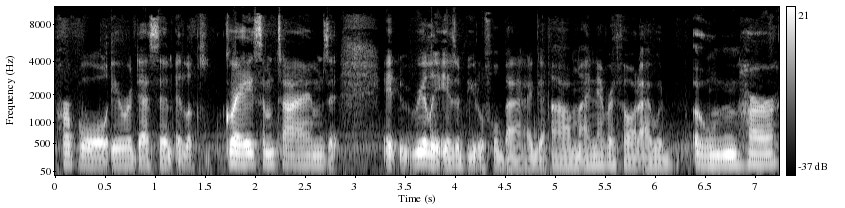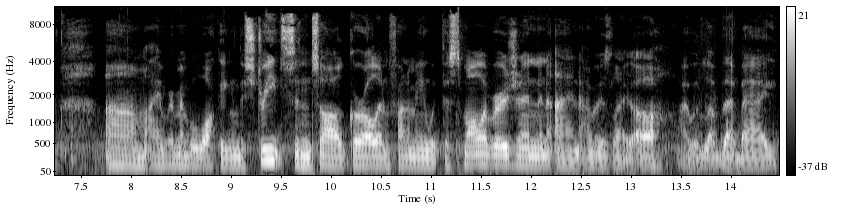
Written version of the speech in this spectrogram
purple iridescent, it looks gray sometimes. It, it really is a beautiful bag. Um, I never thought I would own her. Um, I remember walking the streets and saw a girl in front of me with the smaller version, and, and I was like, oh, I would love that bag.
